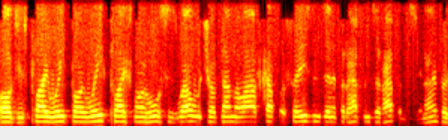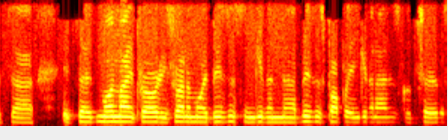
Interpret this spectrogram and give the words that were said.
I'll just play week by week, place my horses well, which I've done the last couple of seasons, and if it happens, it happens, you know. But uh, it's uh, my main priority is running my business and giving uh, business properly and giving owners good service.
